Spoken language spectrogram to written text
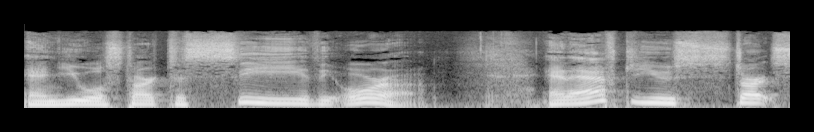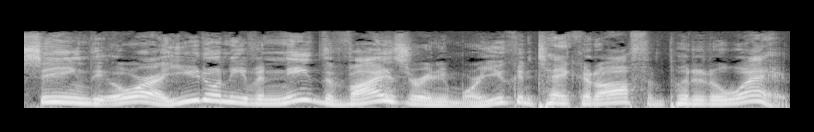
and you will start to see the aura. And after you start seeing the aura, you don't even need the visor anymore. You can take it off and put it away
